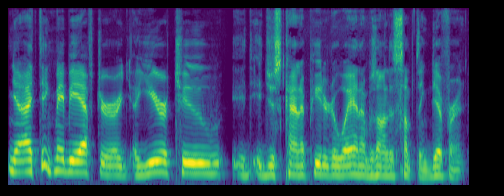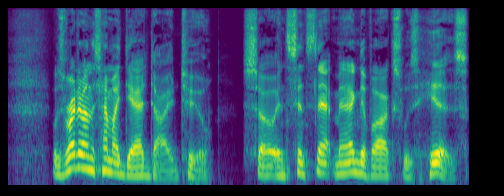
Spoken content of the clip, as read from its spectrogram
yeah, I think maybe after a, year or two, it, it just kind of petered away, and I was on to something different. It was right around the time my dad died too. So, and since that Magnavox was his,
